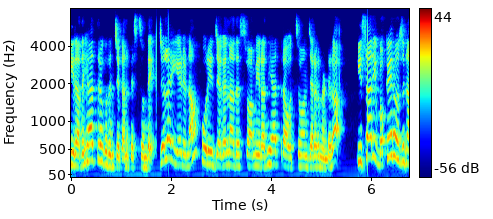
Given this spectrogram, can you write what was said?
ఈ రథయాత్ర గురించి కనిపిస్తుంది. జూలై ఏడున పూరి జగన్నాథ స్వామి రథయాత్ర ఉత్సవం జరగనుండగా ఈసారి ఒకే రోజున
